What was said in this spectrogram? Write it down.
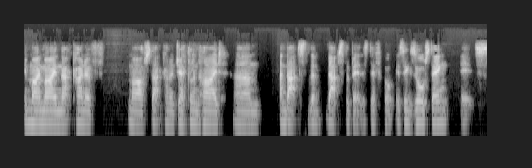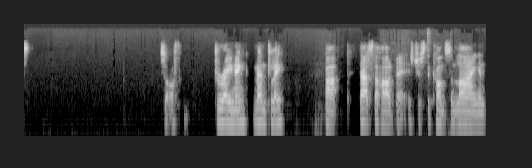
in my mind that kind of mask, that kind of Jekyll and Hyde. Um, and that's the that's the bit that's difficult. It's exhausting. It's sort of draining mentally, but that's the hard bit. It's just the constant lying. And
